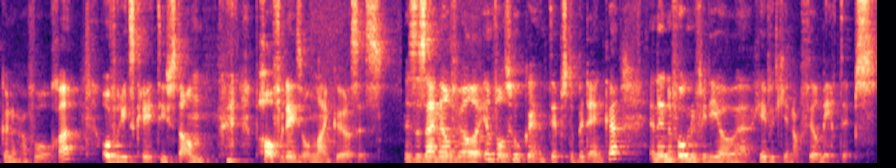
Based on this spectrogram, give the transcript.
kunnen gaan volgen. Over iets creatiefs dan, behalve deze online cursus. Dus er zijn heel veel invalshoeken en tips te bedenken. En in de volgende video uh, geef ik je nog veel meer tips.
